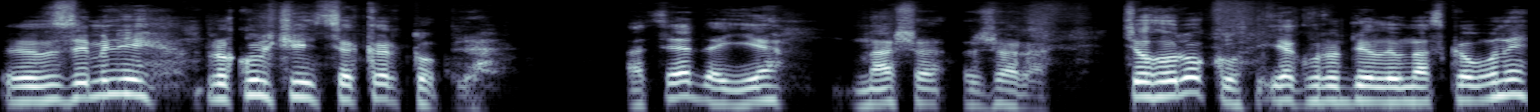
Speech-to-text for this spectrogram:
в землі прокручується картопля. А це дає наша жара. Цього року, як вродили в нас кавуни,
